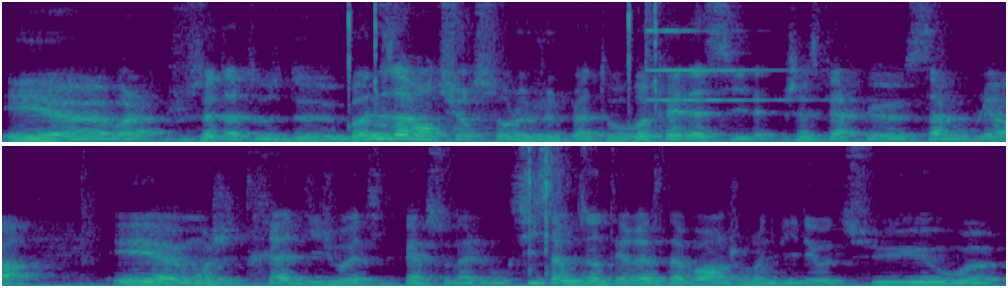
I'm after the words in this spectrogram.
Et euh, voilà, je vous souhaite à tous de bonnes aventures sur le jeu de plateau Reflet d'acide. J'espère que ça vous plaira. Et euh, moi j'ai très hâte d'y jouer à titre personnel. Donc si ça vous intéresse d'avoir un jour une vidéo dessus ou euh,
